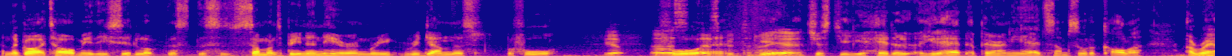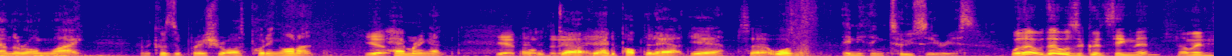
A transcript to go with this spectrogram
And the guy told me, he said, look, this, this is someone's been in here and re- redone this before. Yep. Oh, that's- before. that's, Uh, good to know. Yeah, Yeah. just you had, a, you had apparently had some sort of collar around the wrong way. And because the pressure I was putting on it, Yep. hammering it, Yeah, it it popped it out, yeah. had popped it out, yeah. So it wasn't anything too serious. Well, that, that was a good thing then. I mean,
